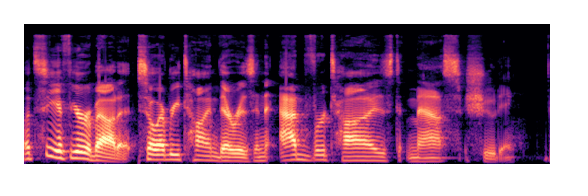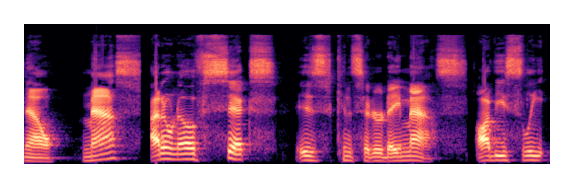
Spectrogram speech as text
Let's see if you're about it. So, every time there is an advertised mass shooting. Now, mass, I don't know if six is considered a mass. Obviously,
